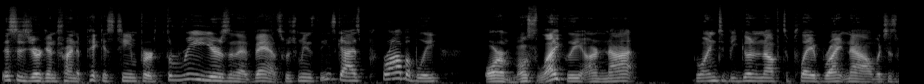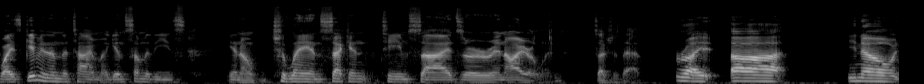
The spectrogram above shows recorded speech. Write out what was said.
this is Jurgen trying to pick his team for three years in advance, which means these guys probably or most likely are not going to be good enough to play right now, which is why he's giving them the time against some of these, you know, Chilean second team sides or in Ireland, such as that. Right. Uh, you know,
